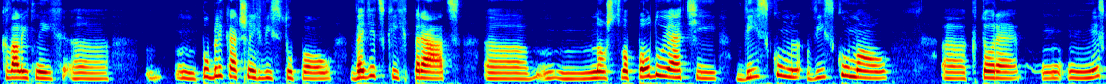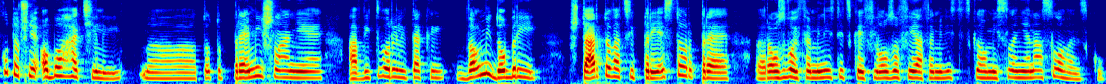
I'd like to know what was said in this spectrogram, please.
kvalitných publikačných výstupov, vedeckých prác, množstvo podujatí, výskum, výskumov, Eh, ktoré neskutočne obohatili eh, toto premýšľanie a vytvorili taký veľmi dobrý štartovací priestor pre rozvoj feministickej filozofie a feministického myslenia na Slovensku.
